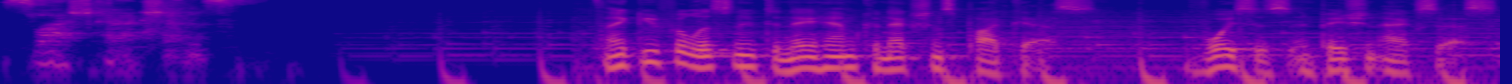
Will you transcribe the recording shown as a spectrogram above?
slash connections. Thank you for listening to NAHAM Connections Podcast, Voices in Patient Access.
